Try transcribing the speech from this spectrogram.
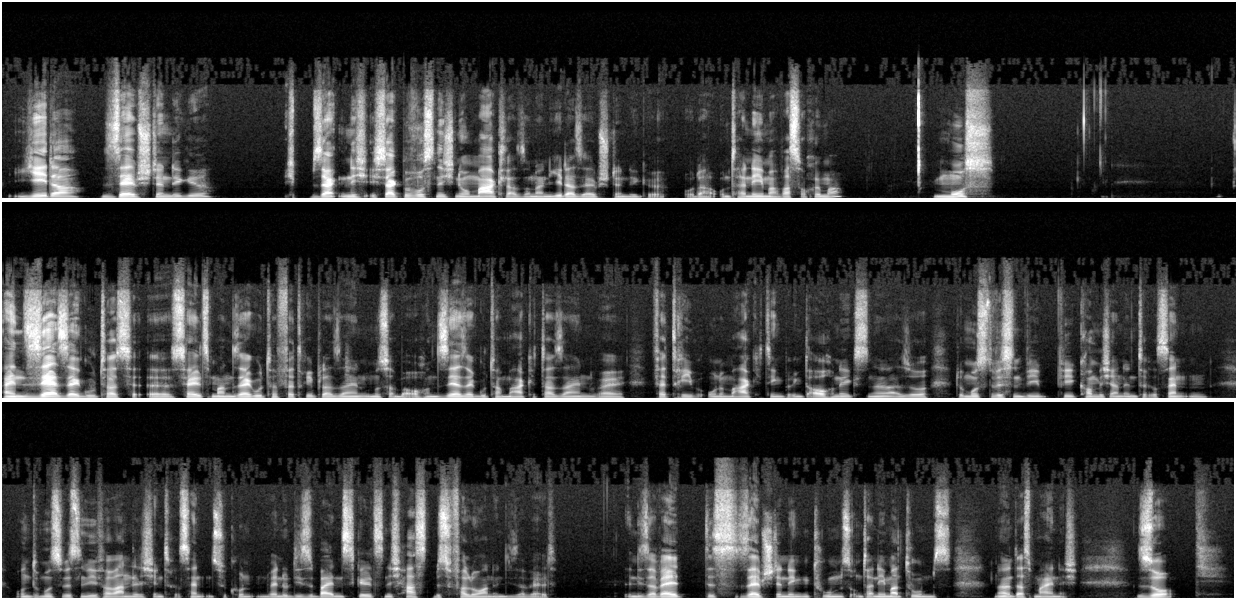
Jeder Selbstständige, ich sage nicht, ich sage bewusst nicht nur Makler, sondern jeder Selbstständige oder Unternehmer, was auch immer, muss ein sehr, sehr guter äh, Salesman, sehr guter Vertriebler sein, muss aber auch ein sehr, sehr guter Marketer sein, weil Vertrieb ohne Marketing bringt auch nichts. Ne? Also du musst wissen, wie, wie komme ich an Interessenten und du musst wissen, wie verwandle ich Interessenten zu Kunden. Wenn du diese beiden Skills nicht hast, bist du verloren in dieser Welt. In dieser Welt des selbstständigen Tums, Unternehmertums. Ne? Das meine ich. So,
